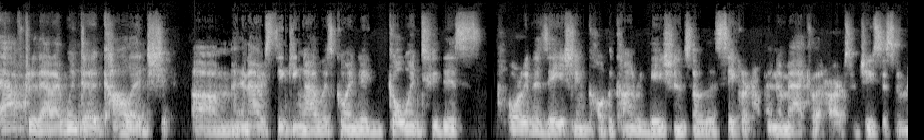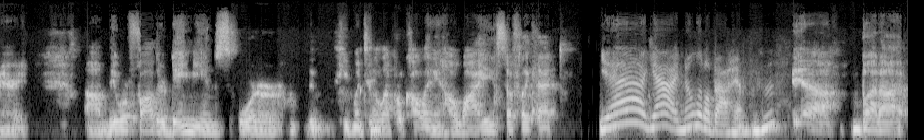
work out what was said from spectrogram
after that, I went to college um, and I was thinking I was going to go into this organization called the Congregations of the Sacred and Immaculate Hearts of Jesus and Mary. Um, they were Father Damien's order. He went to the leper colony in Hawaii and stuff like that. Yeah, yeah, I know a little about him. Mm-hmm. Yeah, but uh,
